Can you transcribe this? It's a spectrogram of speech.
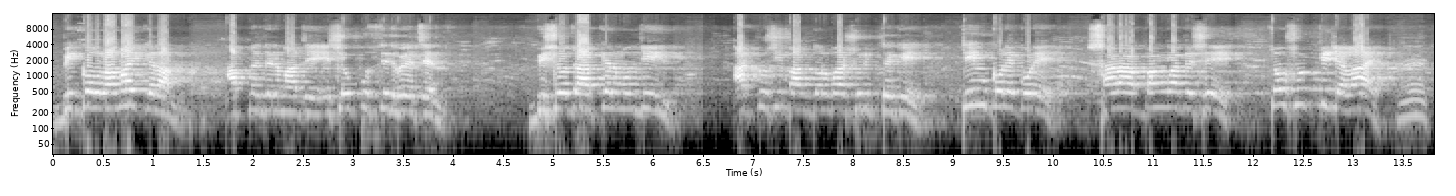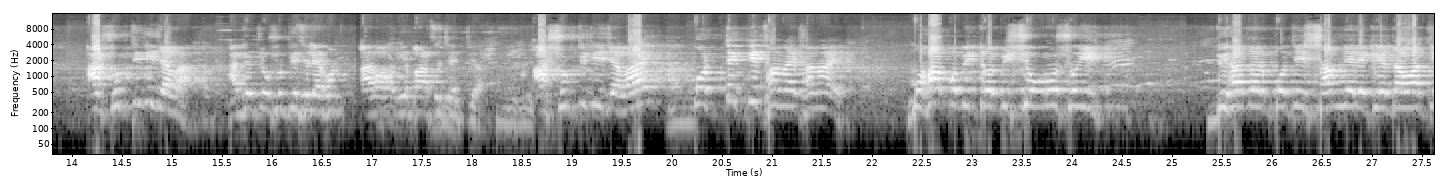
বিজ্ঞ ওলামাই কেরাম আপনাদের মাঝে এসে উপস্থিত হয়েছেন। বিশ্ব জাকের মঞ্জিল আটরশি পাক দরবার শরীফ থেকে টিম করে করে সারা বাংলাদেশে চৌষট্টি জেলায় আটষট্টিটি জেলা আগে চৌষট্টি ছিল এখন আরও বাড়ছে চারটা। আটষট্টিটি জেলায় প্রত্যেকটি থানায় থানায় মহাপবিত্র বিশ্ব উরস দুই হাজার পঁচিশ সামনে রেখে দাওয়াতি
